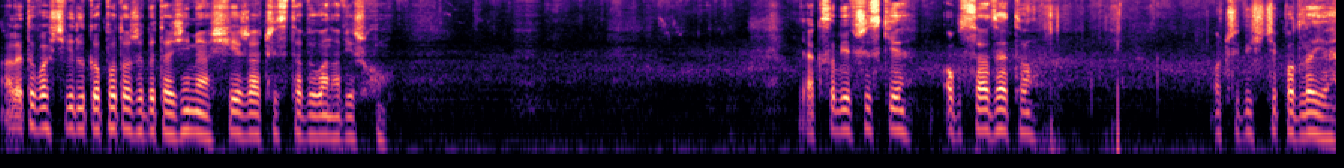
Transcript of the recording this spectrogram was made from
Ale to właściwie tylko po to, żeby ta ziemia świeża, czysta była na wierzchu. Jak sobie wszystkie obsadzę, to oczywiście podleję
